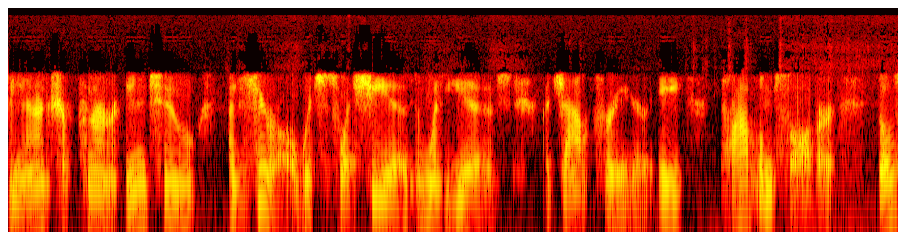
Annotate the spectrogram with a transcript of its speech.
the entrepreneur into a hero, which is what she is and what he is, a job creator, a problem solver, those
